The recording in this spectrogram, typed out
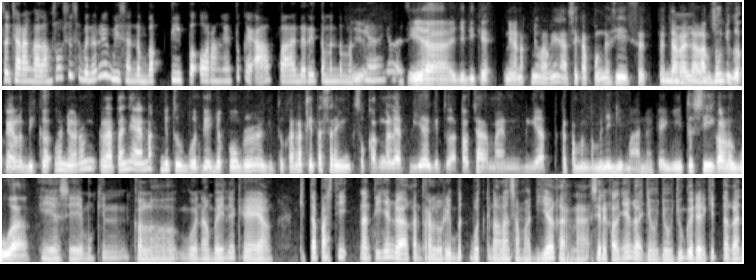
secara nggak langsung sih sebenarnya bisa nebak tipe orangnya tuh kayak apa dari temen-temennya. Ya nggak sih? Iya, jadi kayak nih anak nih orangnya asik apa enggak sih? Se- Secara gak Hmm. langsung juga kayak lebih ke wah nih orang kelihatannya enak gitu buat diajak ngobrol gitu. Karena kita sering suka ngeliat dia gitu atau cara main dia ke temen-temennya gimana kayak gitu sih kalau gua. Iya sih, mungkin kalau gue nambahinnya kayak yang kita pasti nantinya nggak akan terlalu ribet buat kenalan sama dia karena circle-nya nggak jauh-jauh juga dari kita kan.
